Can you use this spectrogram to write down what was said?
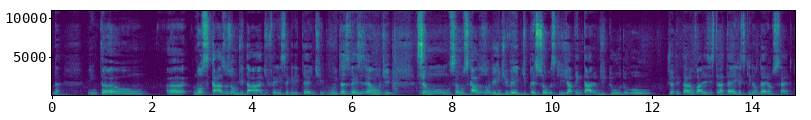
né? Então, uh, nos casos onde dá diferença gritante, muitas vezes é onde são, são os casos onde a gente vê de pessoas que já tentaram de tudo ou já tentaram várias estratégias que não deram certo,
